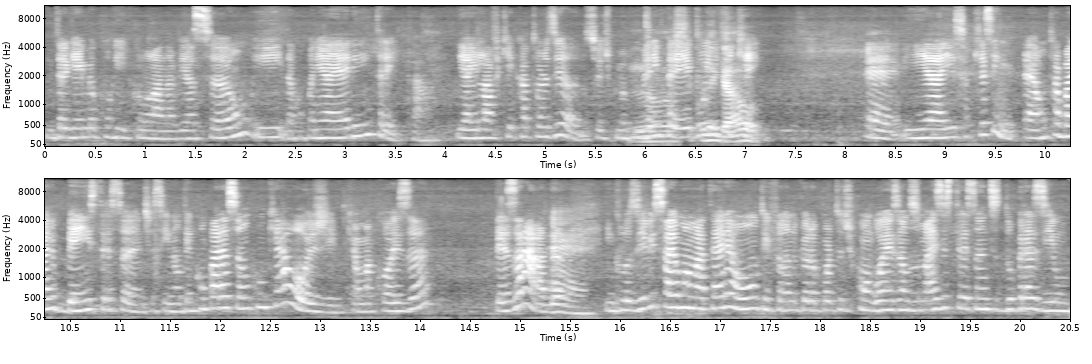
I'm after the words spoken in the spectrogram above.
entreguei meu currículo lá na aviação e na companhia aérea e entrei. Tá. E aí lá fiquei 14 anos. Foi tipo meu primeiro Nossa, emprego que e legal. fiquei. É, e aí, só que assim, é um trabalho bem estressante, assim, não tem comparação com o que é hoje, que é uma coisa pesada. É, Inclusive, saiu uma matéria ontem falando que o aeroporto de Congonhas é um dos mais estressantes do Brasil.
